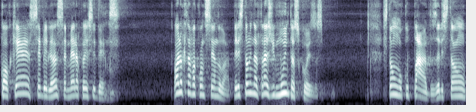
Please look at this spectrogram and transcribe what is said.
Qualquer semelhança é mera coincidência. Olha o que estava acontecendo lá. Eles estão indo atrás de muitas coisas. Estão ocupados, eles estão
